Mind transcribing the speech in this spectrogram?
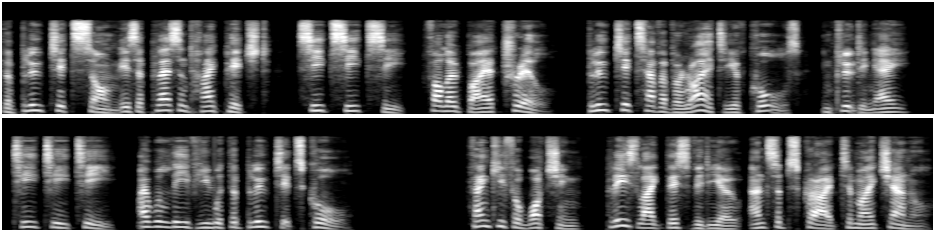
The blue tits song is a pleasant high-pitched, seet seet see, followed by a trill. Blue tits have a variety of calls, including a, TTT, I will leave you with the blue tits call. Thank you for watching, please like this video and subscribe to my channel.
